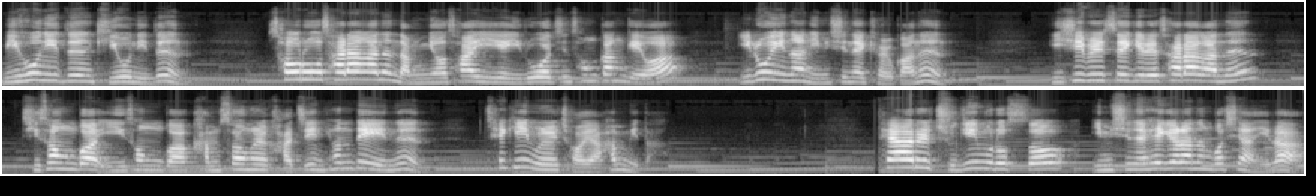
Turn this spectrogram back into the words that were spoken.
미혼이든 기혼이든 서로 사랑하는 남녀 사이에 이루어진 성관계와 이로 인한 임신의 결과는 21세기를 살아가는 지성과 이성과 감성을 가진 현대인은 책임을 져야 합니다. 태아를 죽임으로써 임신을 해결하는 것이 아니라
